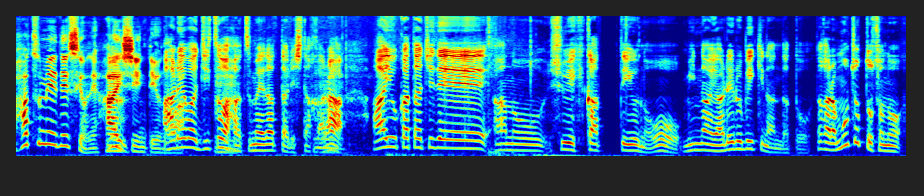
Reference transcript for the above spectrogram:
発明ですよね配信っていうのは、あれは実は発明だったりしたから、うん。ああいう形であの収益化っていうのをみんなやれるべきなんだと。だからもうちょっとその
